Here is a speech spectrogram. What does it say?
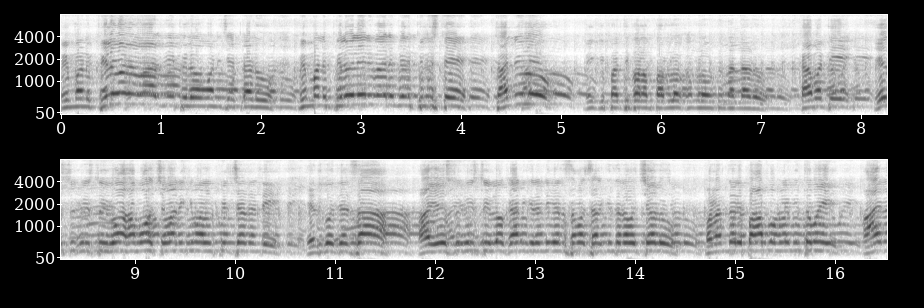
మిమ్మల్ని పిలవని వారిని పిలవమని చెప్పాడు. మిమ్మల్ని పిలవలేని వారిని మీరు పిలిస్తే ధన్యులు. మీకు ప్రతిఫలం పరలోకంలో ఉంటుందన్నాడు. కాబట్టి యేసుక్రీస్తు వివాహ మహోత్సవానికి మనల్ని పిలిచాడండి. ఎందుకో తెలుసా? ఆ యేసుక్రీస్తు ఈ లోకానికి రెండు వేల సంవత్సరాల కింద వచ్చాడు. మనందరి పాపం నిమిత్తమై ఆయన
